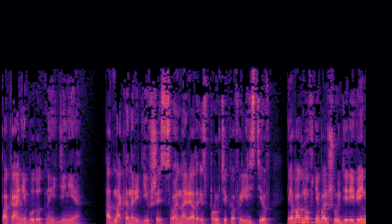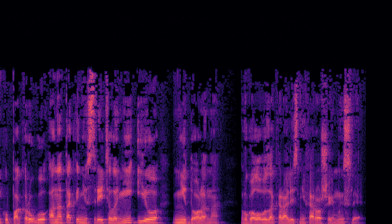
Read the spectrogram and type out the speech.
пока они будут наедине. Однако, нарядившись в свой наряд из прутиков и листьев и обогнув небольшую деревеньку по кругу, она так и не встретила ни Ио, ни Дорана. В голову закрались нехорошие мысли.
